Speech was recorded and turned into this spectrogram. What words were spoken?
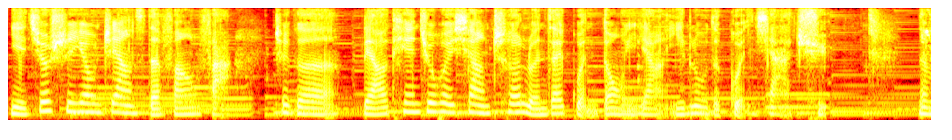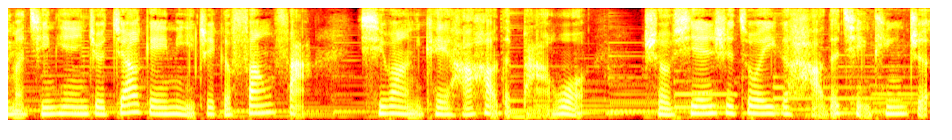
也就是用这样子的方法，这个聊天就会像车轮在滚动一样，一路的滚下去。那么今天就教给你这个方法，希望你可以好好的把握。首先是做一个好的倾听者。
